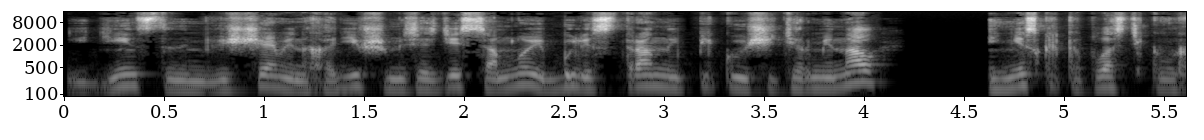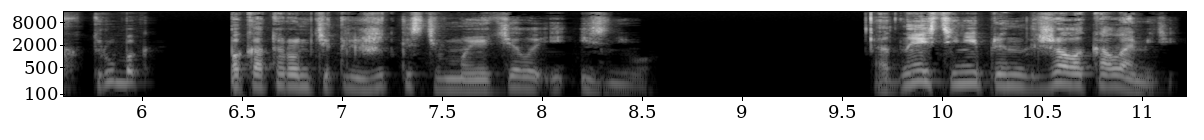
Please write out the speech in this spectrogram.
Единственными вещами, находившимися здесь со мной, были странный пикающий терминал и несколько пластиковых трубок, по которым текли жидкости в мое тело и из него. Одна из теней принадлежала Каламити.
